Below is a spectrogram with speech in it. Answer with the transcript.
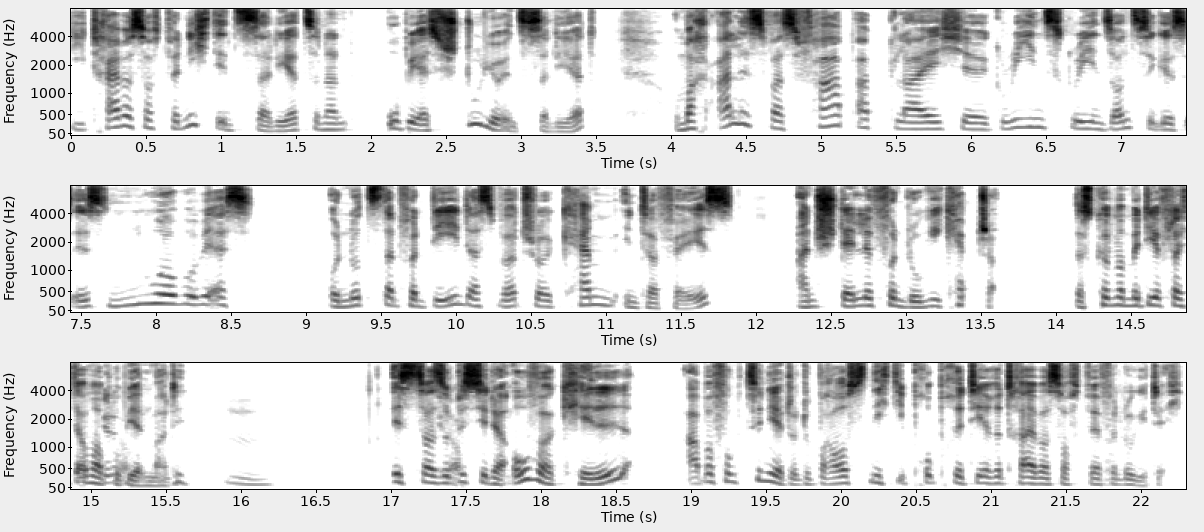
die Treibersoftware nicht installiert, sondern OBS Studio installiert und mache alles, was Farbabgleiche, Greenscreen, sonstiges ist, nur OBS und nutze dann von denen das Virtual Cam Interface anstelle von Logi Capture. Das können wir mit dir vielleicht auch mal Genau. probieren, Martin. Hm. Ist zwar so ein Genau. bisschen der Overkill, aber funktioniert und du brauchst nicht die proprietäre Treibersoftware von Logitech.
